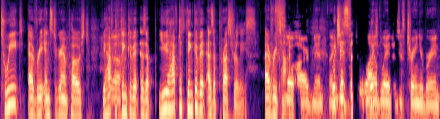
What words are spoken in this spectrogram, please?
tweet, every Instagram post, you have to think of it as a you have to think of it as a press release every That's time. so hard man. Like, Which is- such a wild way to just train your brain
